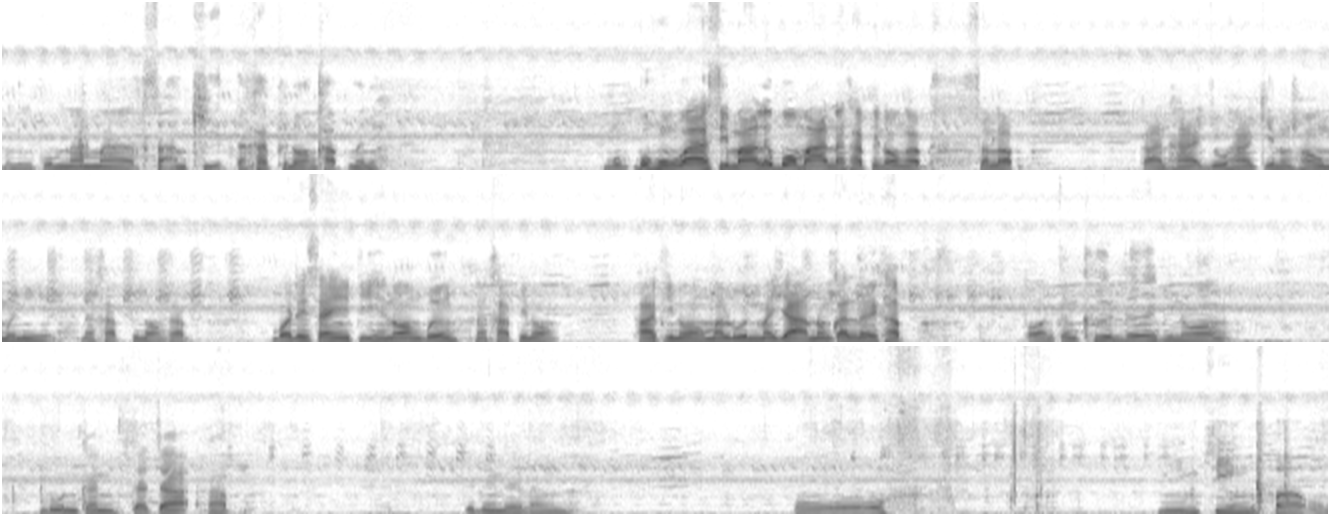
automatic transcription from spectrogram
วันนี้ผมนำมาสามขีดนะครับ พี่น้องครับมื่อนี้บ่บ่ฮู้ว่าสิมาหรือบ่มานะครับ พี่น้องครับสำหรับการหาอยู่หากินของเฮามื้อนี้นะครับ พี่น้องครับบ่ได้ใส่ให้พี่ให้น้องเบิ่งนะครับ พี่น้องพาพี่น้องมาลุ้นมายามน้องกันเลยครับ ตอนกลางคืนเลยพี่น้องลุ้นกันจะๆครับเป็นยังไงลังโอ้หนีมนซิ่งหรือเปล่าโอ้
